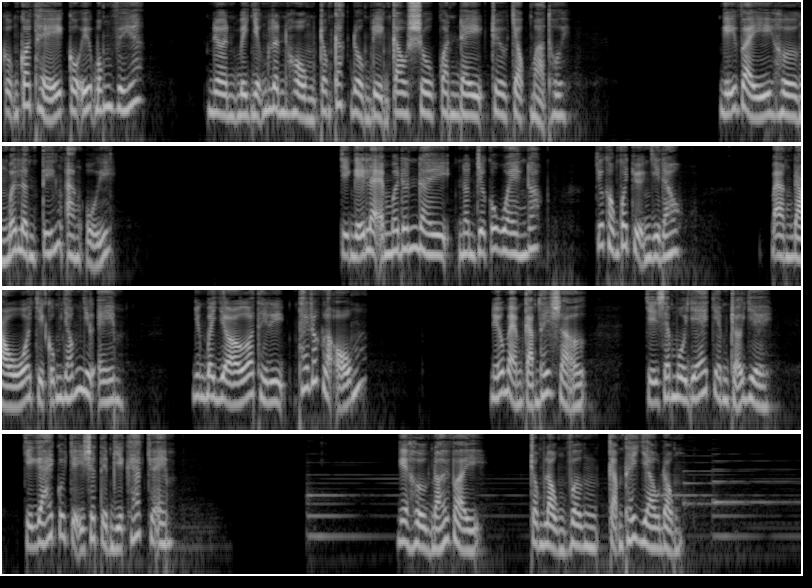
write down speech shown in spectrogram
Cũng có thể cô yếu bóng vía nên bị những linh hồn trong các đồn điện cao su quanh đây trêu chọc mà thôi. Nghĩ vậy Hường mới lên tiếng an ủi. Chị nghĩ là em mới đến đây nên chưa có quen đó, chứ không có chuyện gì đâu. Ban đầu chị cũng giống như em, nhưng bây giờ thì thấy rất là ổn. Nếu mà em cảm thấy sợ Chị sẽ mua vé cho em trở về. Chị gái của chị sẽ tìm việc khác cho em. Nghe Hường nói vậy Trong lòng Vân cảm thấy dao động.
